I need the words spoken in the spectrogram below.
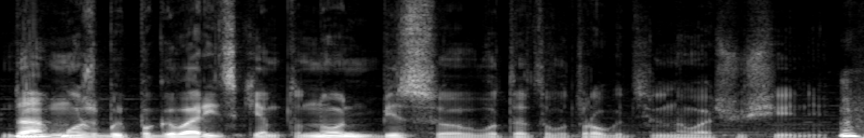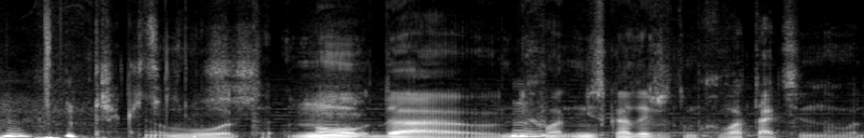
Да, угу. может быть, поговорить с кем-то, но без э, вот этого трогательного ощущения. Угу. Вот. Ну, да, не, хват, не сказать же там хватательного.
